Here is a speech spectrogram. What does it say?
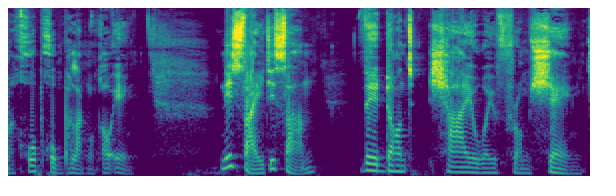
มาควบคุมพลังของเขาเอง นิสัยที่สาม they don't shy away from change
